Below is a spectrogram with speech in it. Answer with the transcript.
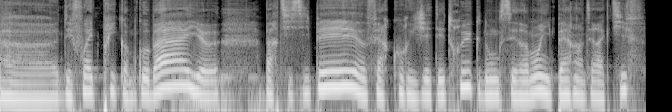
Euh, des fois être pris comme cobaye, participer, faire corriger tes trucs. Donc c'est vraiment hyper interactif.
